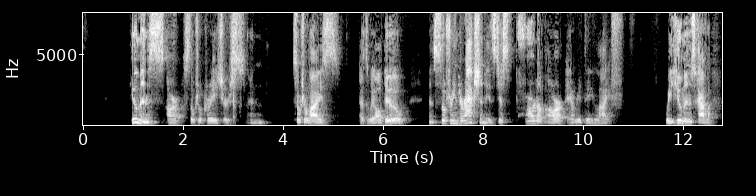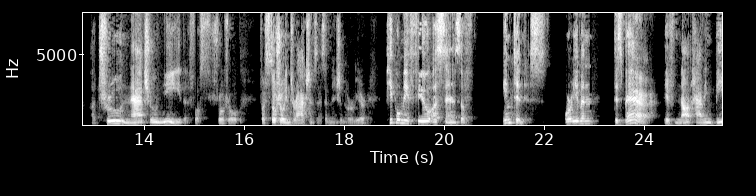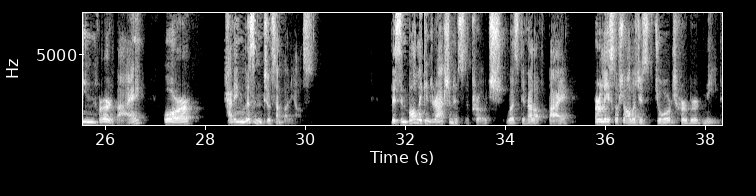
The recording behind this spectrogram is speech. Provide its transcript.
humans are social creatures and socialize as we all do. And social interaction is just part of our everyday life. We humans have a, true natural need for social, for social interactions, as I mentioned earlier. People may feel a sense of emptiness or even despair if not having been heard by or having listened to somebody else. The symbolic interactionist approach was developed by early sociologist George Herbert Mead.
